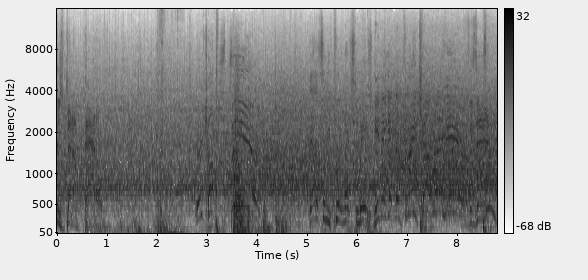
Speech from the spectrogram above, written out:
This has been a battle. Here comes Spear! That's how you put an exclamation. He may get the three count right here. This is it.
